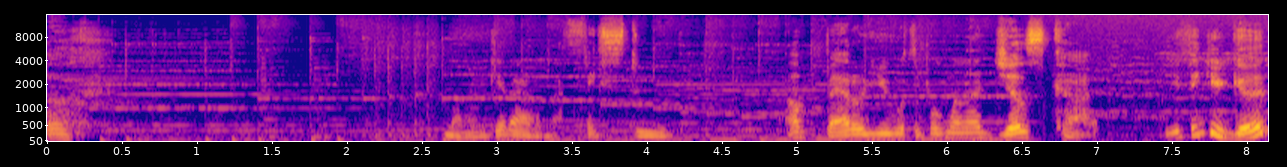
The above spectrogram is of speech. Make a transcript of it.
Ugh. Come on, get out of my face, dude. I'll battle you with the Pokemon I just caught. You think you're good?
